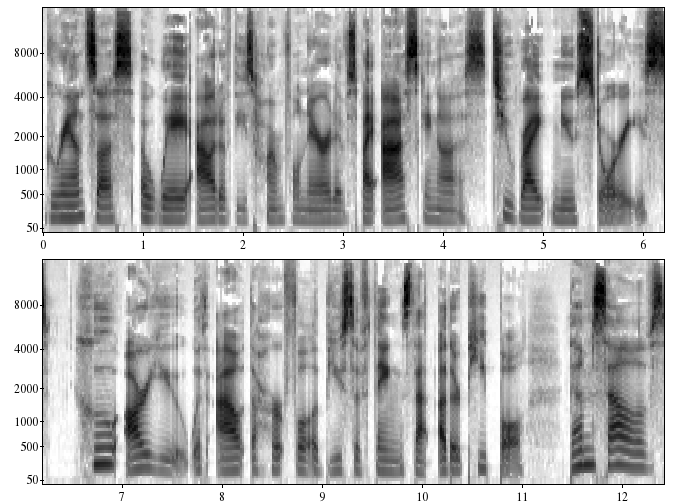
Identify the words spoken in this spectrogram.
grants us a way out of these harmful narratives by asking us to write new stories. Who are you without the hurtful, abusive things that other people, themselves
